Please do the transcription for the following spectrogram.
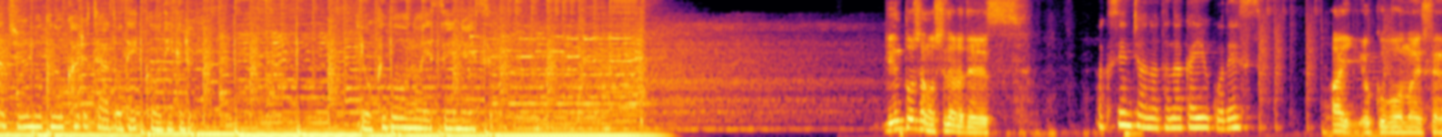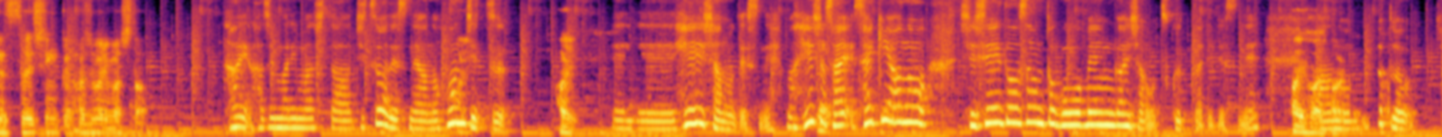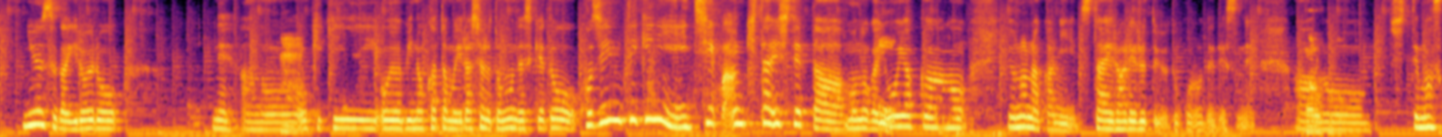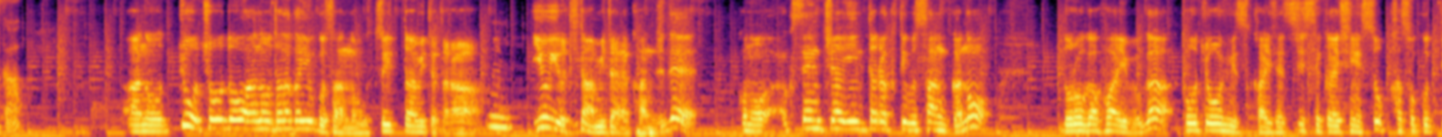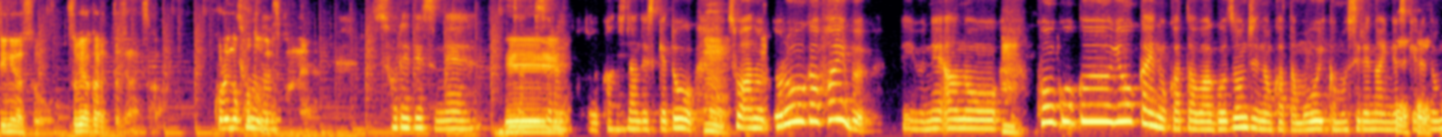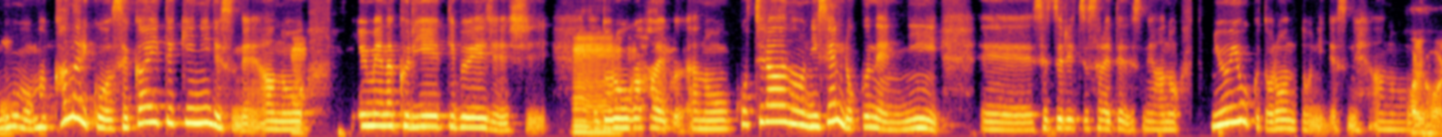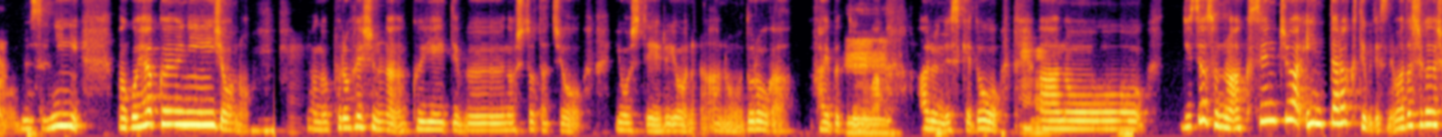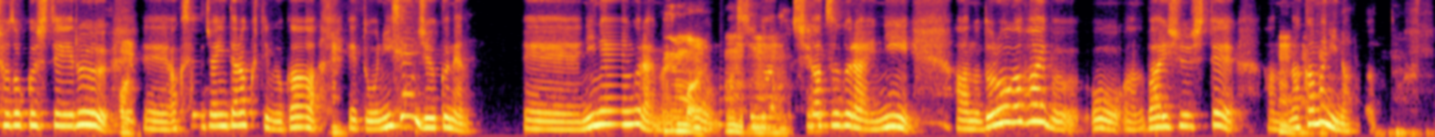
今注目のカルチャーとテックをディグる欲望の SNS 現当社のしだらです。アクセンチャーの田中優子です。はい、欲望の SNS 最新回始まりました。はい、始まりました。実はですね、あの本日、はい、えー弊社のですね、まあ、弊社さい最近あの資生堂さんと合弁会社を作ったりですね、はい、はい、あはい。のちょっとニュースがいろいろね、あのん。お聞きお呼びの方もいらっしゃると思うんですけど個人的に一番期待してたものがおようやくあの世の中に伝えられるというところでですね。あの知ってますか、あの、今日ちょうどあの田中優子さんのツイッター見てたら、うん、いよいよ来たみたいな感じで、このアクセンチュアインタラクティブ傘下のドロガ5が東京オフィス開設し世界進出を加速っていうニュースをつぶやかれてたじゃないですか。これのことですかね。それですね、へーという感じなんですけど、うん、そうあのドローガ5っていうねあのうん、広告業界の方はご存知の方も多いかもしれないんですけれども、まあ、かなりこう世界的にですねあの、うん有名なクリエイティブエージェンシー、うんドローガ5、あのこちらの2006年に、えー設立されてですねあのニューヨークとロンドンにですねあの、はいはい。ブースに、まあ、500人以上のあのプロフェッショナルなクリエイティブの人たちを要しているようなあのドローガ5っていうのがあるんですけど、うん。あの実はそのアクセンチュアインタラクティブですね、私が所属している、はい。えーアクセンチュアインタラクティブが、うん。えっと、2019年、えー2年ぐらい前。の二年前。まあうんうんうん。4月 ,4 月ぐらいにあのドローガ5をあの買収してあの仲間になった。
